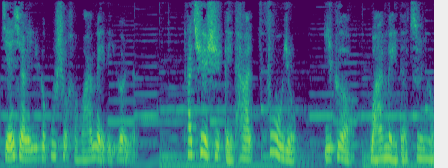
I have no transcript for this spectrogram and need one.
拣选了一个不是很完美的一个人，他却是给他富有一个完美的尊荣。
